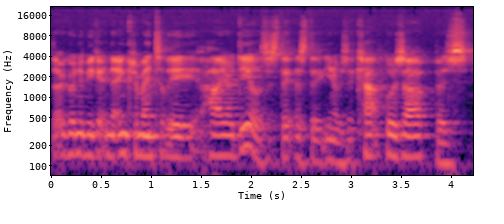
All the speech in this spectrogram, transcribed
that are going to be getting the incrementally higher deals as the as the you know as the cap goes up as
